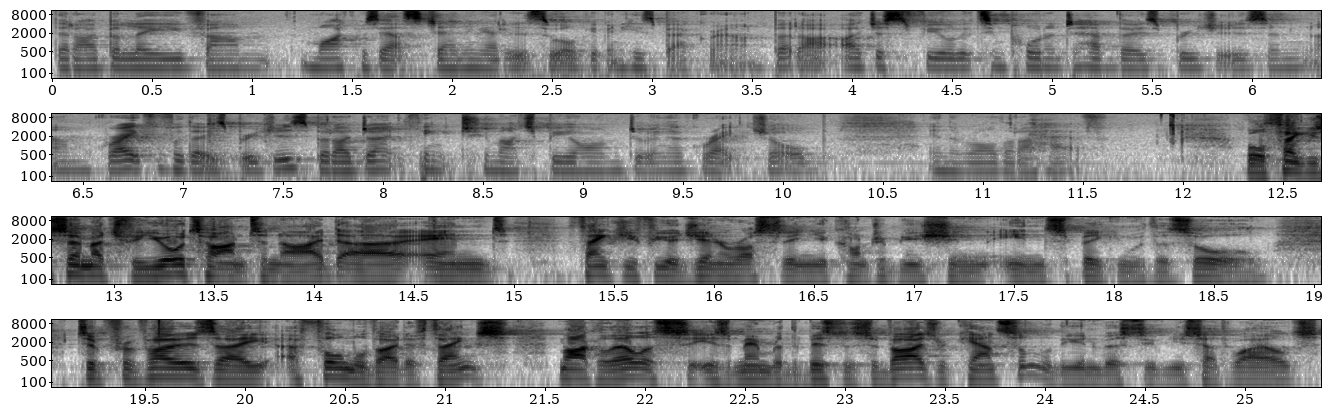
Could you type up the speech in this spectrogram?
that I believe um, Mike was outstanding at it as well, given his background. But I, I, just feel it's important to have those bridges, and I'm grateful for those bridges, but I don't think too much beyond doing a great job in the role that I have. Well, thank you so much for your time tonight, uh, and thank you for your generosity and your contribution in speaking with us all. To propose a, a, formal vote of thanks, Michael Ellis is a member of the Business Advisory Council of the University of New South Wales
